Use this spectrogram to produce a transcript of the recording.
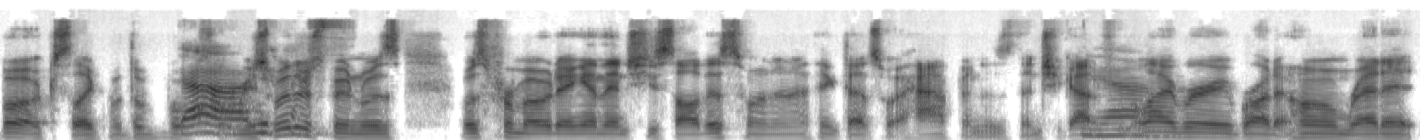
books, like with the books yeah, that Reese yes. Witherspoon was was promoting, and then she saw this one, and I think that's what happened. Is then she got it from the library, brought it home, read it,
